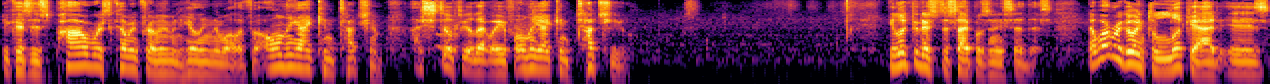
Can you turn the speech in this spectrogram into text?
because his power was coming from him and healing them all. If only I can touch him. I still feel that way. If only I can touch you. He looked at his disciples and he said this. Now, what we're going to look at is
